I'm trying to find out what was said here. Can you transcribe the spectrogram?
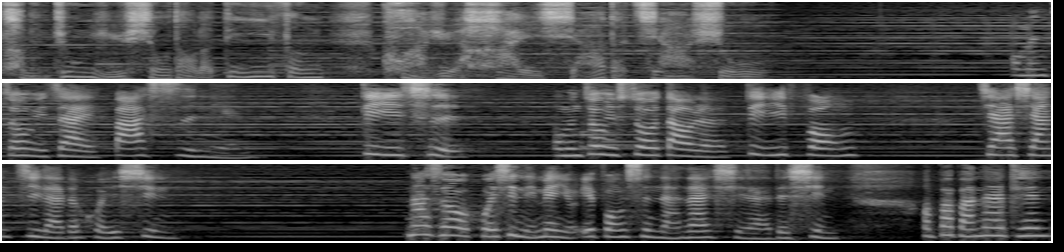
他们终于收到了第一封跨越海峡的家书。我们终于在八四年，第一次，我们终于收到了第一封家乡寄来的回信。那时候回信里面有一封是奶奶写来的信，我爸爸那天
